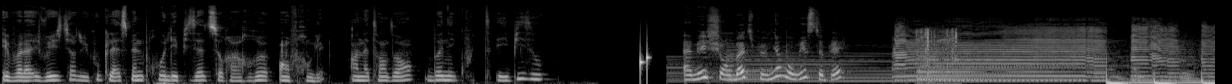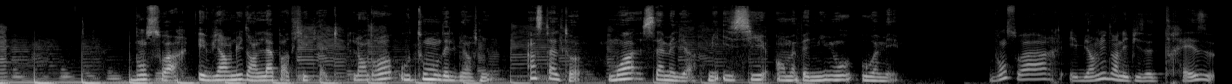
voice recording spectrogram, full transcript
Et voilà, je voulais juste dire du coup que la semaine pro, l'épisode sera re en franglais. En attendant, bonne écoute et bisous. Ah mais je suis en bas, tu peux venir m'ouvrir s'il te plaît? Bonsoir et bienvenue dans La Porte qui claque, l'endroit où tout le monde est le bienvenu. Installe-toi, moi c'est Amélia, mais ici on m'appelle Mimo ou Amé. Bonsoir et bienvenue dans l'épisode 13.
